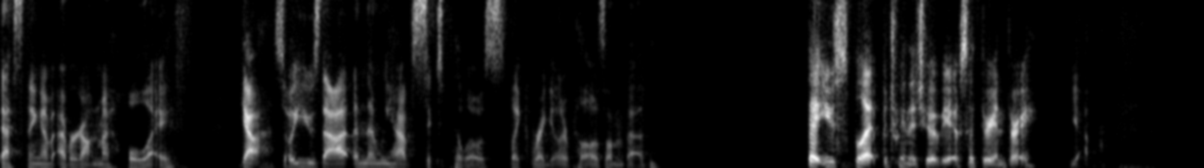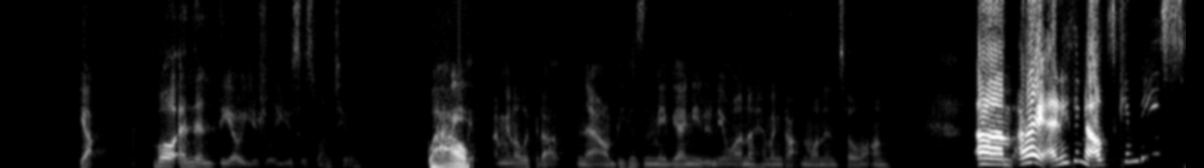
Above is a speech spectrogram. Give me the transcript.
best thing I've ever gotten my whole life. Yeah. So I use that. And then we have six pillows, like regular pillows on the bed. that you split between the two of you. So three and three. Yeah. Well, and then Theo usually uses one too. Wow. Wait, I'm gonna look it up now because maybe I need a new one. I haven't gotten one in so long. Um. All right. Anything else, Kimbies?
